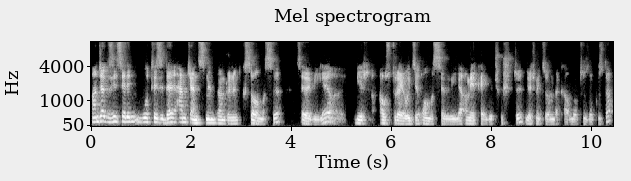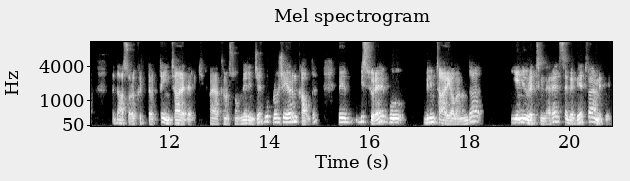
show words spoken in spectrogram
Ancak Zilsel'in bu tezi de hem kendisinin ömrünün kısa olması sebebiyle bir Avusturya Yahudi olması sebebiyle Amerika'ya göçmüştü. Göçmek zorunda kaldı 39'da. Ve daha sonra 44'te intihar ederek hayatına son verince bu proje yarım kaldı. Ve bir süre bu bilim tarihi alanında yeni üretimlere sebebiyet vermedi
